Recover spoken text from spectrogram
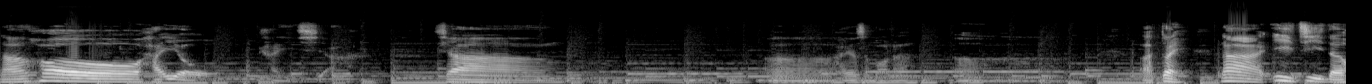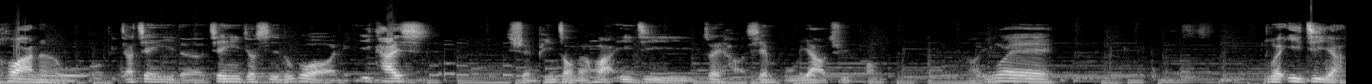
然后还有。看一下，像，呃，还有什么呢？呃，啊，对，那艺伎的话呢，我比较建议的建议就是，如果你一开始选品种的话，艺伎最好先不要去碰啊，因为因为艺伎啊，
